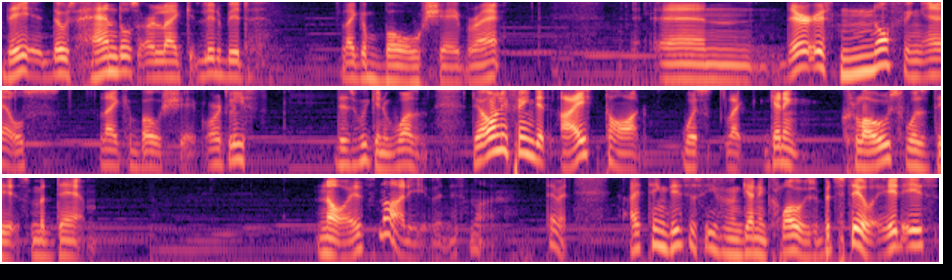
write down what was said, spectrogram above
they those handles are like a little bit like a bow shape right and there is nothing else like a bow shape or at least this weekend wasn't the only thing that I thought was like getting close was this madame no, it's not even. It's not. Damn it. I think this is even getting close. But still, it is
